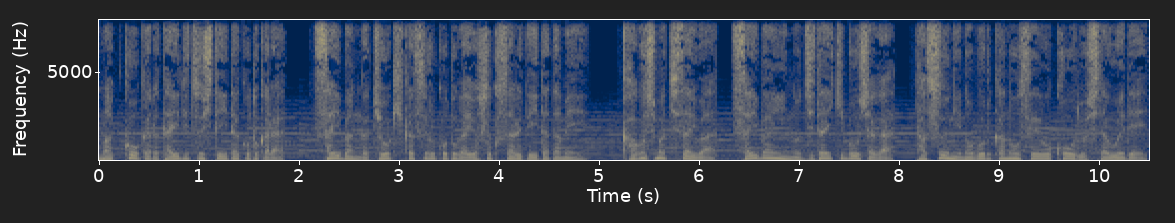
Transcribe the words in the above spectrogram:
真っ向から対立していたことから裁判が長期化することが予測されていたため鹿児島地裁は裁判員の辞退希望者が多数に上る可能性を考慮した上で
